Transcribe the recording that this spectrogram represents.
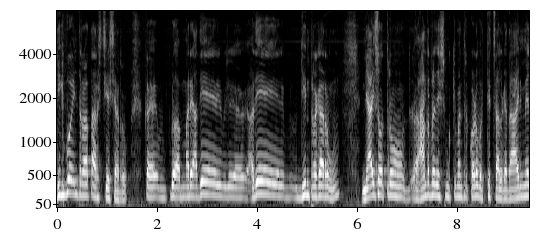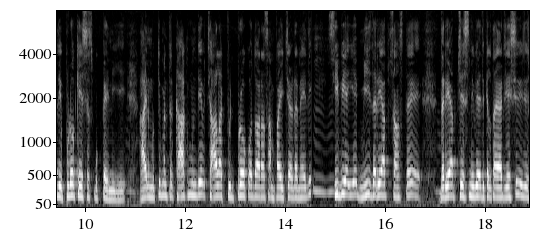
దిగిపోయిన తర్వాత అరెస్ట్ చేశారు. ఇప్పుడు మరి అదే అదే దీని ప్రకారం న్యాయ సూత్రం ఆంధ్రప్రదేశ్ ముఖ్యమంత్రికి కూడా వర్తించాలి కదా. ఆయన మీద ఎప్పుడో కేసెస్ బుక్ అయినాయి. ఆయన ముఖ్యమంత్రి కాకముందే చాలా క్విడ్ ప్రోకో ద్వారా సంపాదించాడు అనేది సిబిఐఏ మీ దర్యాప్తు సంస్థే దర్యాప్తు చేసి నివేదికలు తయారు చేసి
